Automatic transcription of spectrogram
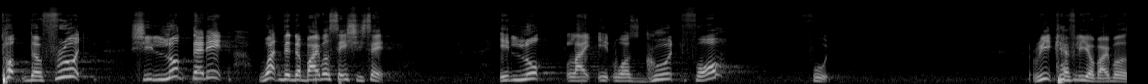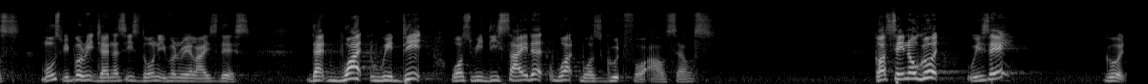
took the fruit, she looked at it. What did the Bible say she said? It looked like it was good for food. Read carefully your Bibles. Most people read Genesis don't even realize this. That what we did was we decided what was good for ourselves. God say no good. We say good.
